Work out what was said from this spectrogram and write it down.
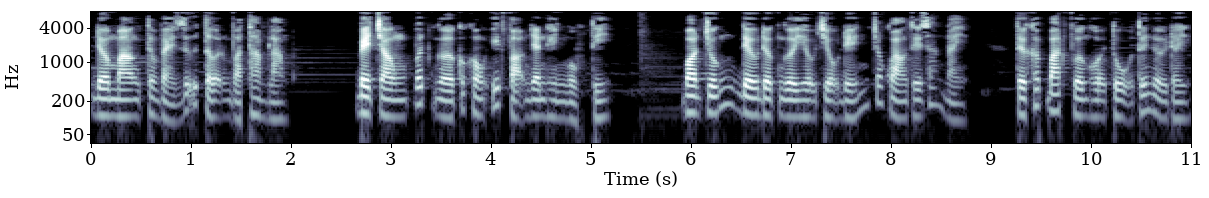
đều mang theo vẻ dữ tợn và tham lam. Bên trong bất ngờ có không ít phạm nhân hình ngục ti. Bọn chúng đều được người hiệu triệu đến trong khoảng thời gian này, từ khắp bát phương hội tụ tới nơi đây,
